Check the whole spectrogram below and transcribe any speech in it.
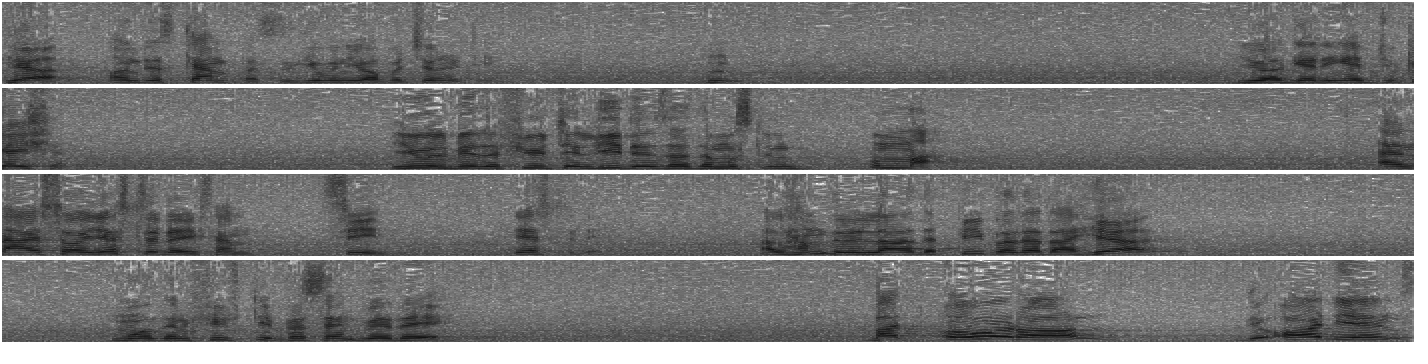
Here, on this campus, He's given you opportunity. Hmm? You are getting education. You will be the future leaders of the Muslim Ummah. And I saw yesterday some scene, yesterday. Alhamdulillah, the people that are here, more than 50% were there. But overall, the audience,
